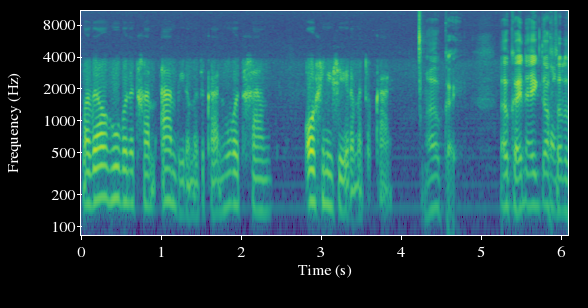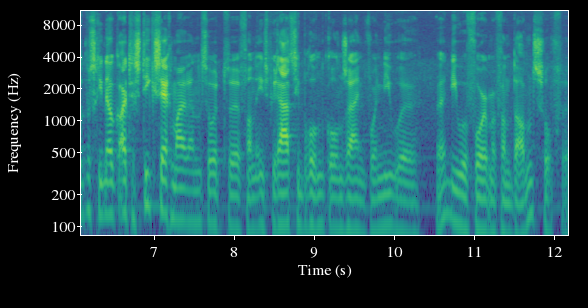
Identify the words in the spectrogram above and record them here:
Maar wel hoe we het gaan aanbieden met elkaar en hoe we het gaan organiseren met elkaar. Oké. Okay. Oké, okay, nee, ik dacht dat het misschien ook artistiek zeg maar een soort uh, van inspiratiebron kon zijn voor nieuwe, uh, nieuwe vormen van dans. Of, uh,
